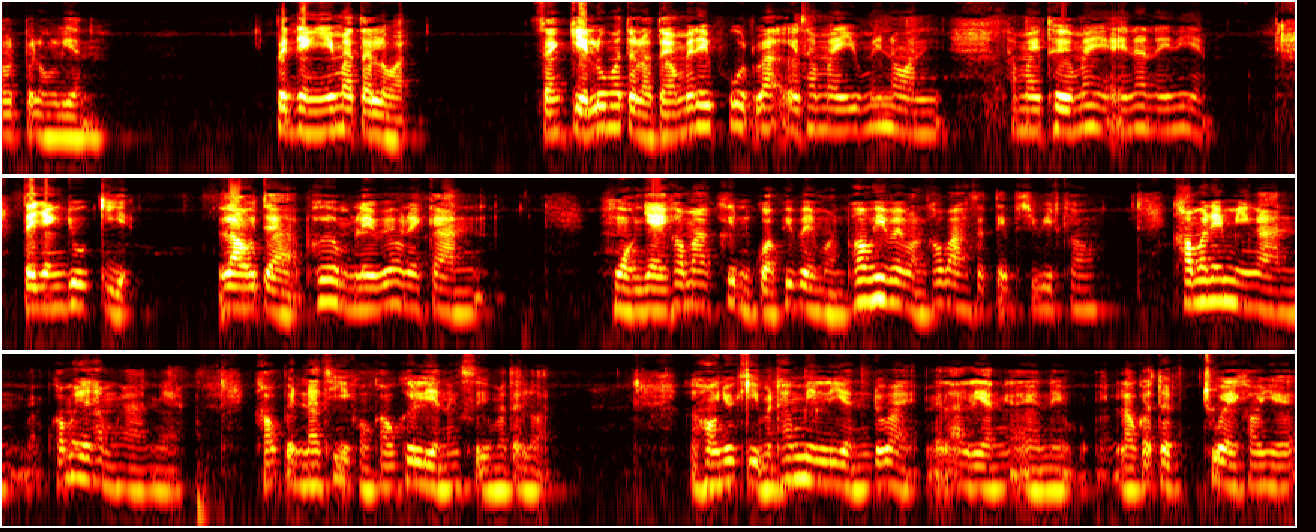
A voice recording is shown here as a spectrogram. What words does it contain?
รถไปโรงเรียน เป็นอย่างนี้มาตลอด สังเกตลูกมาตลอดแต่ไม่ได้พูดว่า เออทำไมยูไม่นอนทำไมเธอไม่ไอ้นั่นไอ้นี่แต่ยังยูกิเราจะเพิ่มเลเวลในการห่วงใยเขามากขึ้นกว่าพี่ใบหมอนเพราะพี่ใบหมอนเขาวางสเต็ปชีวิตเขาเขาไม่ได้มีงานแบบเขาไม่ได้ทำงานไงเขาเป็นหน้าที่ของเขาคือเรียนหนังสือมาตลอด ของยูกิมันทั้งมีเรียนด้วย เวลาเรียนเออเนี่ยเราก็จะช่วยเขาเยอะ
